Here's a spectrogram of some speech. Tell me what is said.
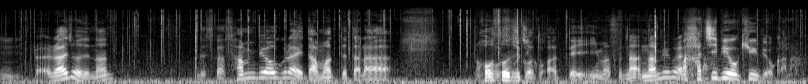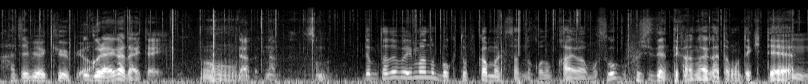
うん。ララジオで何ですか？3秒ぐらい黙ってたら放送事故とかって言います。な何秒ぐらいまあ、ですか、8秒9秒かな。8秒9秒。ぐらいが大体うん、だなんかその。でも例えば今の僕と深町さんのこの会話もすごく不自然って考え方もできて、うん、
